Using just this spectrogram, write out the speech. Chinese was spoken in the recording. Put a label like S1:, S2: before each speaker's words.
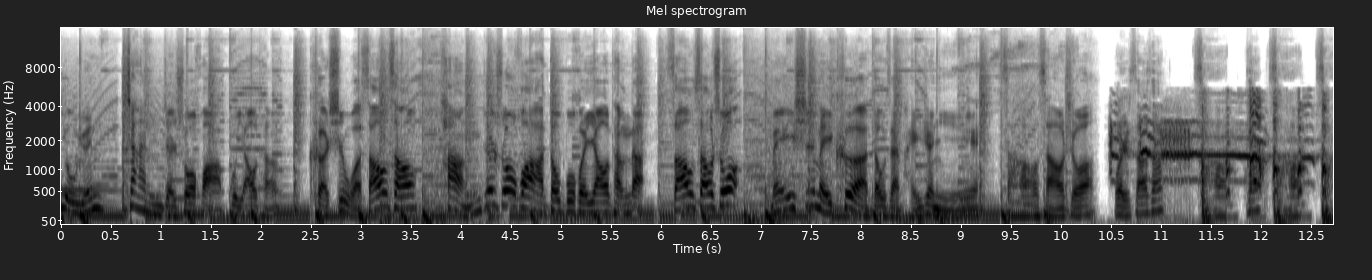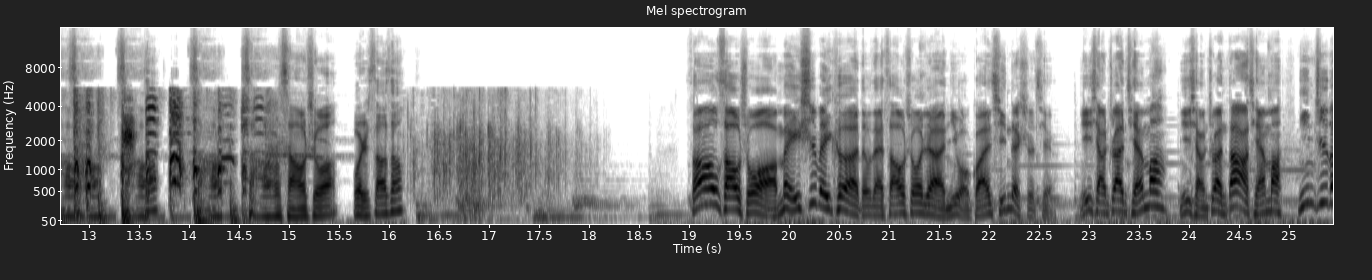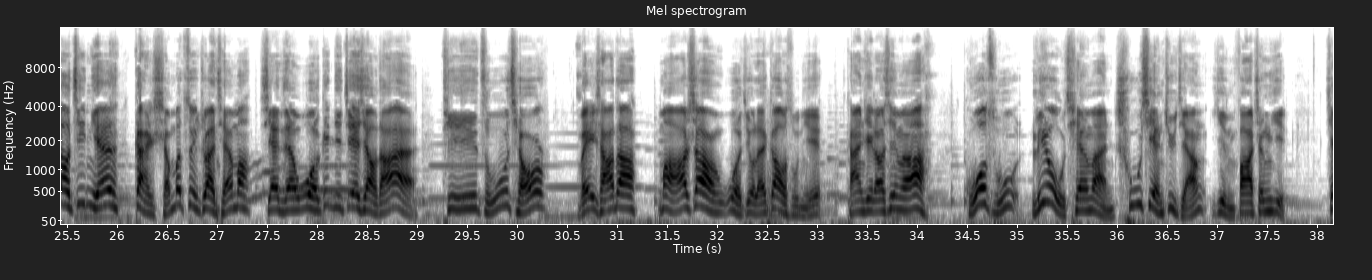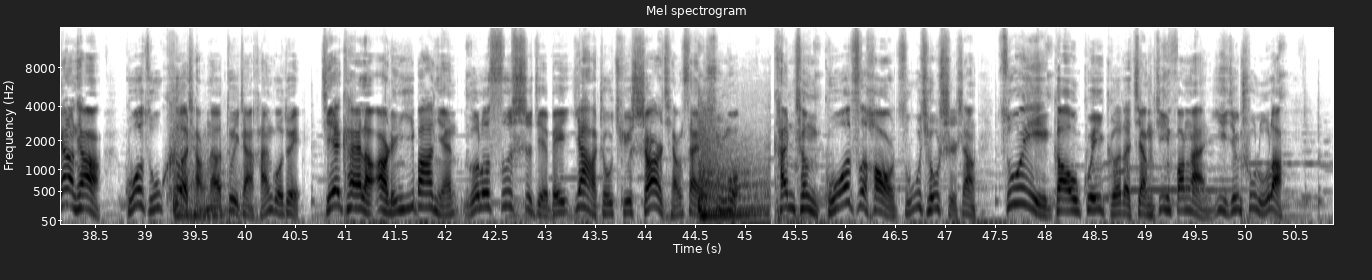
S1: 有云站着说话不腰疼，可是我骚骚躺着说话都不会腰疼的。骚骚说，每时每刻都在陪着你。骚骚说，我是骚骚。骚骚骚骚骚骚骚。骚骚说，我是骚骚。骚骚说，每时每刻都在骚说着你我关心的事情。你想赚钱吗？你想赚大钱吗？您知道今年干什么最赚钱吗？现在我给你揭晓答案。踢足球。为啥呢？马上我就来告诉你。看这条新闻啊，国足六千万出线巨奖引发争议。前两天啊，国足客场呢对战韩国队，揭开了2018年俄罗斯世界杯亚洲区十二强赛的序幕。堪称国字号足球史上最高规格的奖金方案已经出炉了。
